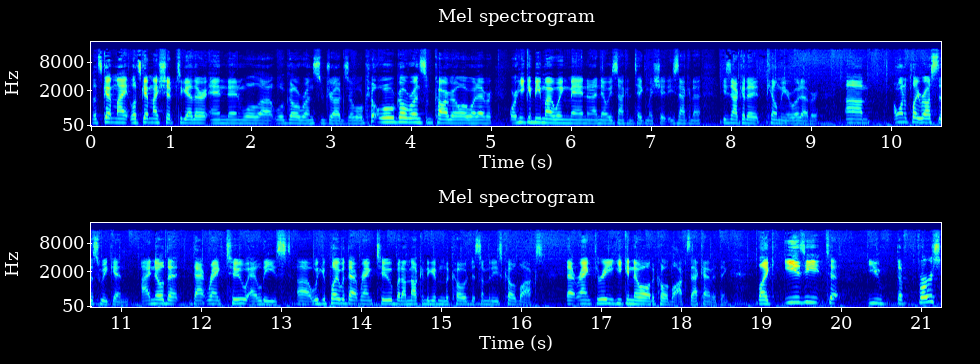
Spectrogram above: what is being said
let's get my let's get my ship together and then we'll uh, we'll go run some drugs or we'll go, we'll go run some cargo or whatever or he can be my wingman and I know he's not gonna take my shit he's not gonna he's not gonna kill me or whatever um, I want to play Rust this weekend I know that that rank two at least uh, we could play with that rank two but I'm not gonna give him the code to some of these code locks that rank three he can know all the code locks that kind of thing like easy to you the first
